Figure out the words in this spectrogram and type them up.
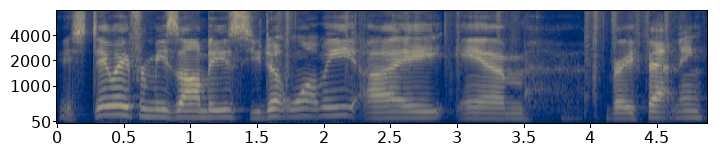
Hey, stay away from me, zombies. You don't want me. I am very fattening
